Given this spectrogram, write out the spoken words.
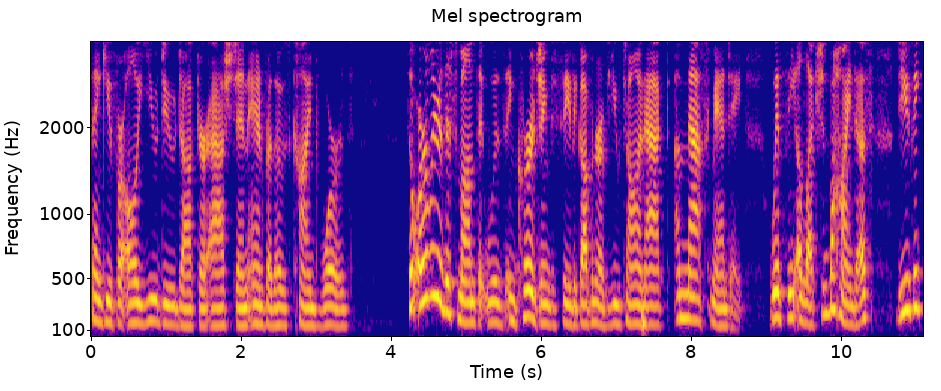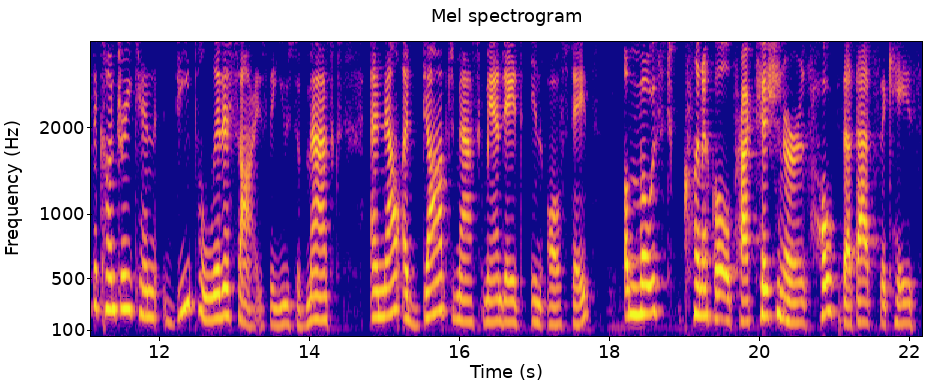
Thank you for all you do, Dr. Ashton, and for those kind words. So earlier this month, it was encouraging to see the governor of Utah enact a mask mandate. With the election behind us, do you think the country can depoliticize the use of masks and now adopt mask mandates in all states? Uh, most clinical practitioners hope that that's the case.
